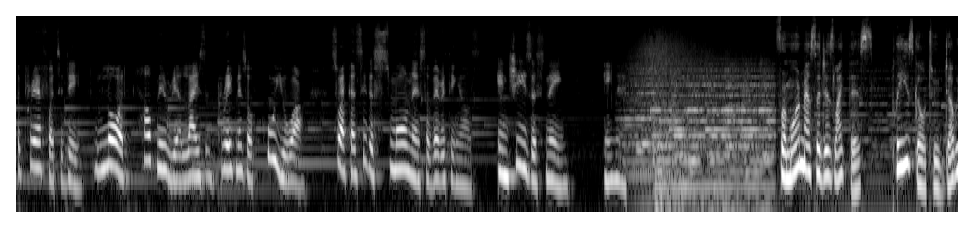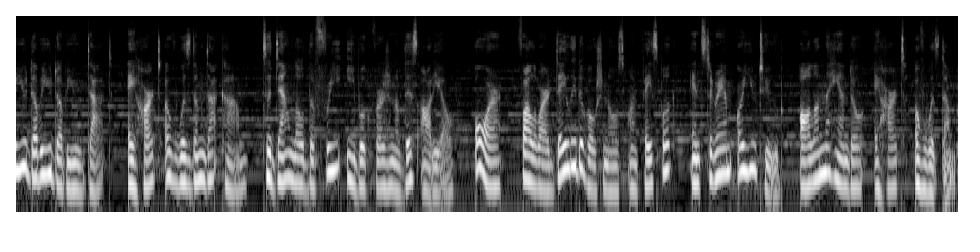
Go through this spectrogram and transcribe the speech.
The prayer for today Lord, help me realize the greatness of who you are so I can see the smallness of everything else. In Jesus' name, amen. For more messages like this, please go to www.aheartofwisdom.com to download the free ebook version of this audio or follow our daily devotionals on Facebook, Instagram, or YouTube, all on the handle A Heart of Wisdom.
